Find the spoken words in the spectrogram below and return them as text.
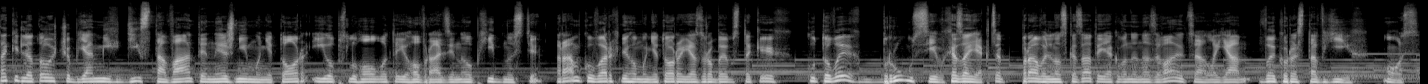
так і для того, щоб я міг діставати нижній монітор і обслуговувати його в разі необхідності. Рамку верхнього монітора я зробив з таких кутових брусів. Хаза, як це правильно сказати, як вони називаються, але я використав їх. Ось.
